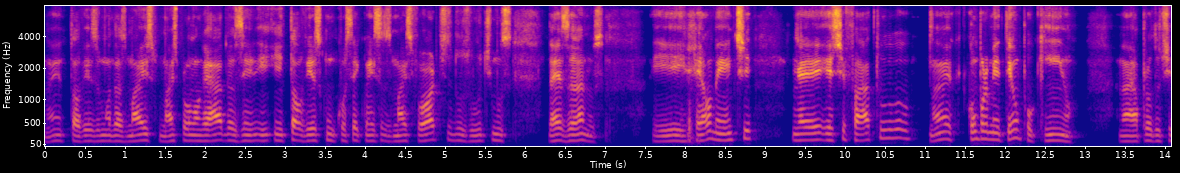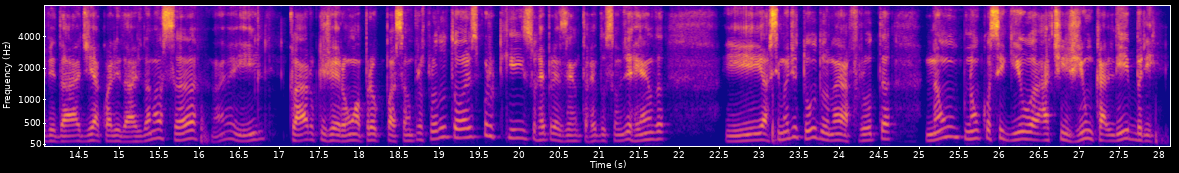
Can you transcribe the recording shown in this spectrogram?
né, talvez uma das mais, mais prolongadas e, e, e talvez com consequências mais fortes dos últimos dez anos. E realmente, é, este fato né, comprometeu um pouquinho né, a produtividade e a qualidade da maçã, né, e claro que gerou uma preocupação para os produtores, porque isso representa redução de renda e, acima de tudo, né, a fruta não, não conseguiu atingir um calibre,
